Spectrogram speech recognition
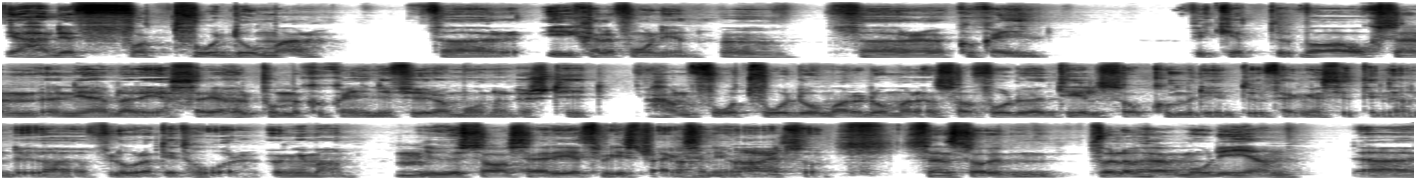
jag hade fått två domar för, i Kalifornien för kokain. Vilket var också en, en jävla resa. Jag höll på med kokain i fyra månaders tid. Han får två domar och domaren sa får du en till så kommer du inte ur fängelset innan du har förlorat ditt hår, unge man. I USA så är det three strikes and you're out. Så. Sen så, mm, full av högmod igen, äh,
